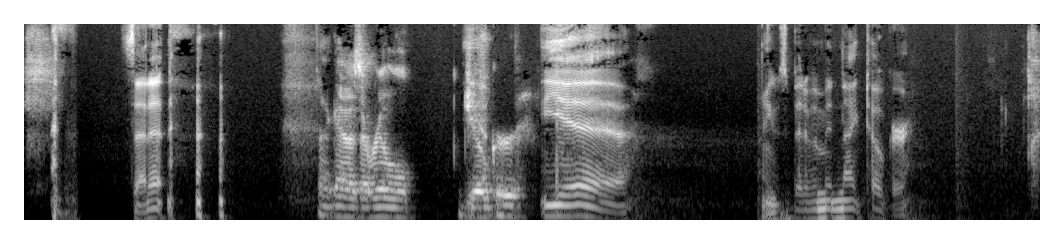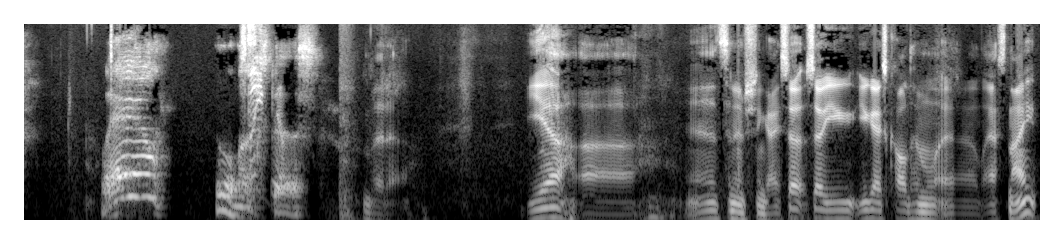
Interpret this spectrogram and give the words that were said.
Is that it? That guy was a real joker. yeah. He was a bit of a midnight toker. Well, who amongst us? But uh yeah, uh yeah, it's an interesting guy. So so you you guys called him uh, last night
